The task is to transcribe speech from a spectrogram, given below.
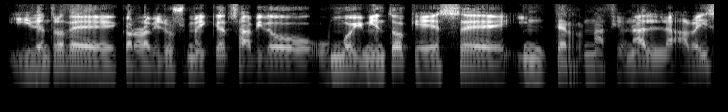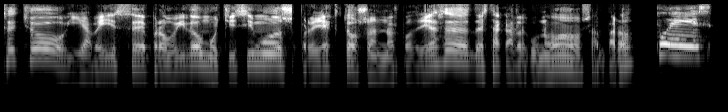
Y dentro de Coronavirus Makers ha habido un movimiento que es eh, internacional. Habéis hecho y habéis eh, promovido muchísimos proyectos. ¿Nos podrías eh, destacar algunos, Amparo? Pues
